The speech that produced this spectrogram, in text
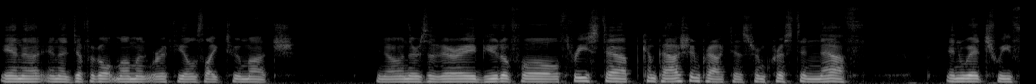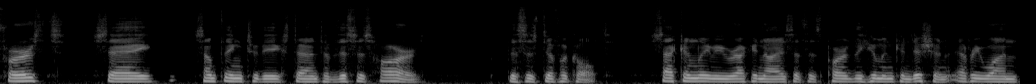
in a in a difficult moment where it feels like too much. You know, and there's a very beautiful three-step compassion practice from Kristin Neff in which we first say something to the extent of this is hard, this is difficult. Secondly, we recognize that this part of the human condition. Everyone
